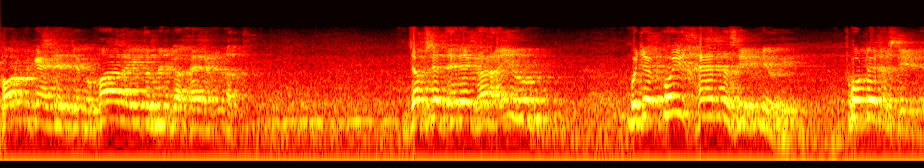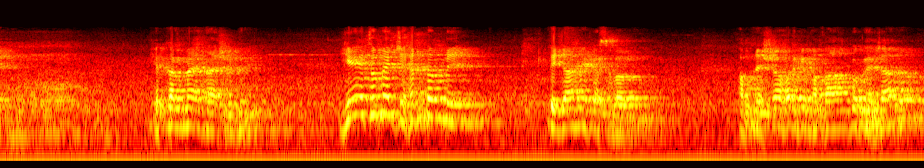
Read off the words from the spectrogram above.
فوراً کہہ دیتے کہ مار رہی تو من کا خیر حقت جب سے تیرے گھر آئی ہوں، مجھے کوئی خیر نصیب نہیں ہوئی، پھوٹے نصیب نہیں۔ کہ کل میں نہ شکری یہ تمہیں جہنم میں لے جانے کا سبب ہے اپنے شوہر کے مقام کو پہچانو،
